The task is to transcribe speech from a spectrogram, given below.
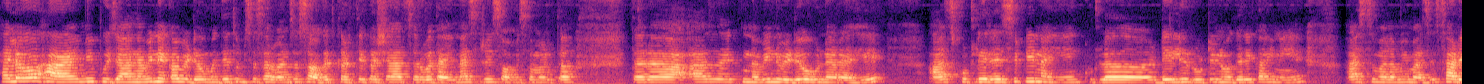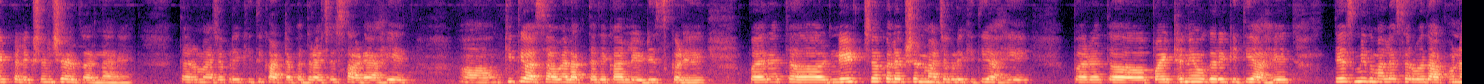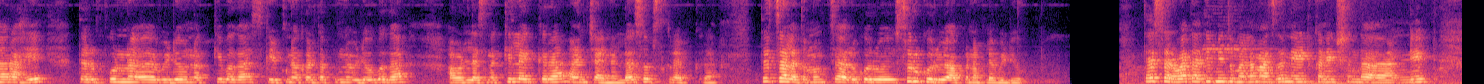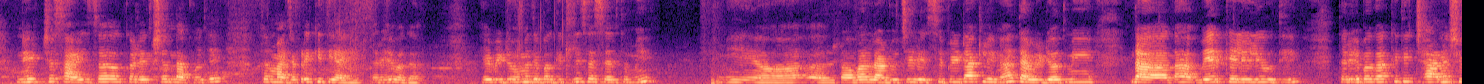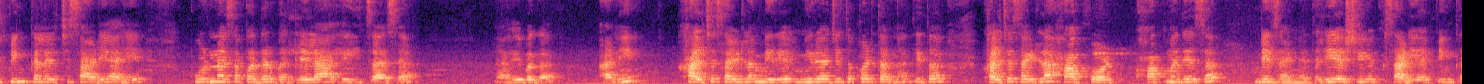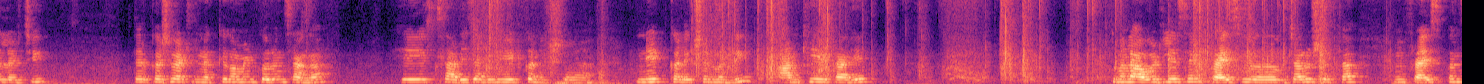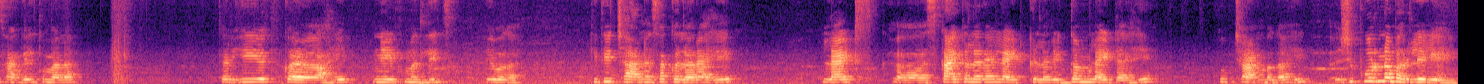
Hello hi मी पूजा. नवीन एका व्हिडिओमध्ये तुमचं सर्वांचं स्वागत करते. कशा आहात सर्व? ताईंना श्री स्वामी समर्थ. तर आज एक नवीन व्हिडिओ होणार आहे. आज कुठली रेसिपी नाही आहे कुठलं डेली रुटीन वगैरे काही नाही आहे आज तुम्हाला मी माझे साडी कलेक्शन शेअर करणार आहे. तर माझ्याकडे किती काटापदराच्या साड्या आहेत? किती असाव्या लागतात एका लेडीजकडे परत नेटचं कलेक्शन माझ्याकडे किती आहे? परत पैठणे पैठणी वगैरे किती आहेत? तेच मी तुम्हाला सर्व दाखवणार आहे. तर पूर्ण व्हिडिओ नक्की बघा स्किप न करता पूर्ण व्हिडिओ बघा. आवडल्यास नक्की लाईक करा आणि चॅनलला सबस्क्राईब करा. तर चला तर मग चालू करू सुरू करूया आपण आपला व्हिडिओ. तर सर्वात आधी मी तुम्हाला माझं नेट कनेक्शन दा नेट नेटच्या साडीचं कलेक्शन दाखवते. तर माझ्याकडे किती आहे? तर हे बघा. हे व्हिडिओमध्ये बघितलीच असेल तुम्ही. मी रवा लाडूची रेसिपी टाकली ना त्या व्हिडिओत मी दा गा वेअर केलेली होती. तर हे बघा किती छान अशी पिंक कलरची साडी आहे. पूर्ण असा पदर भरलेला आहे हिचा असा. हे बघा. आणि खालच्या साईडला मिरे मिऱ्या जिथं पडतात ना तिथं खालच्या साईडला हाफ पॉट हाफमध्ये असं डिझाईन आहे. तर ही अशी एक साडी आहे पिंक कलरची तर कशी वाटली नक्की कमेंट करून सांगा. हे एक साडी झाली नेट कनेक्शन नेट कलेक्शनमधली आणखी एक आहे. तुम्हाला आवडली असेल प्राईस विचारू शकता. मी प्राईस पण सांगेल तुम्हाला. तर ही एक क आहे नेटमधलीच हे बघा. किती छान असा कलर आहे. लाइट स्काय कलर आहे लाइट कलर एकदम लाइट आहे. खूप छान बघा. ही अशी पूर्ण भरलेली आहे.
